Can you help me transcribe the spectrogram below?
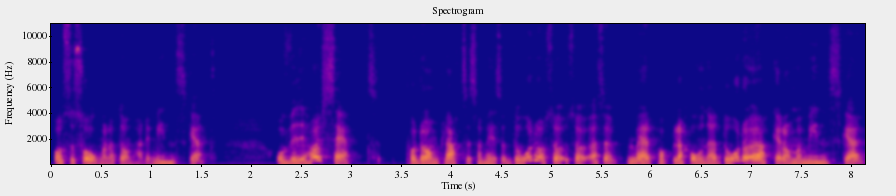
och så såg man att de hade minskat. Och vi har sett på de platser som finns att då och då, så, så, alltså med populationer, då och då ökar de och minskar.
